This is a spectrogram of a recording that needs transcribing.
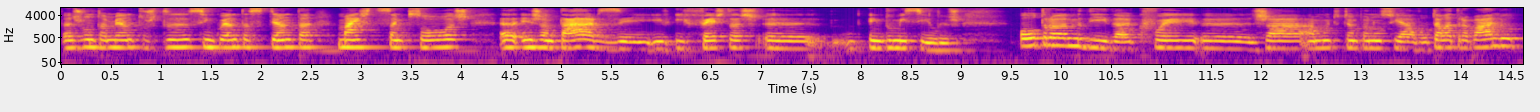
ajuntamentos de 50, 70, mais de 100 pessoas uh, em jantares e festas em domicílios. Outra medida que foi já há muito tempo anunciada, o teletrabalho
